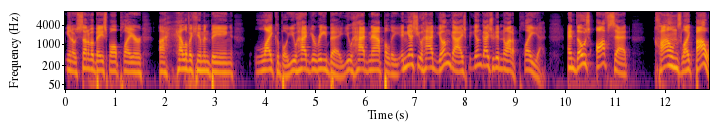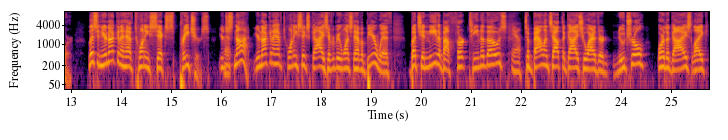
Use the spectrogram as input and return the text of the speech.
you know, son of a baseball player, a hell of a human being, likable. You had Uribe, you had Napoli, and yes, you had young guys, but young guys who didn't know how to play yet. And those offset clowns like Bauer. Listen, you're not going to have 26 preachers. You're just not. You're not going to have 26 guys everybody wants to have a beer with, but you need about 13 of those Yeah. to balance out the guys who are either neutral or the guys like,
